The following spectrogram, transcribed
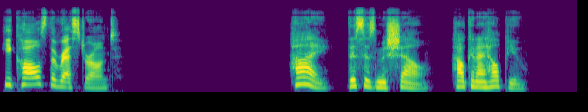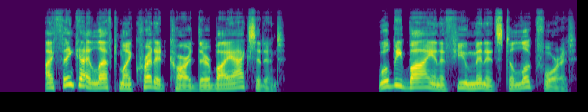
He calls the restaurant. Hi, this is Michelle. How can I help you? I think I left my credit card there by accident. We'll be by in a few minutes to look for it.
